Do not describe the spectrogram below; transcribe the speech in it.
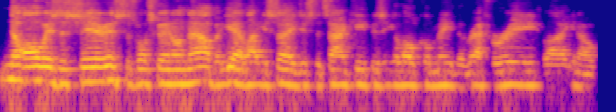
not always as serious as what's going on now, but yeah, like you say, just the timekeepers at your local meet, the referee, like, you know,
